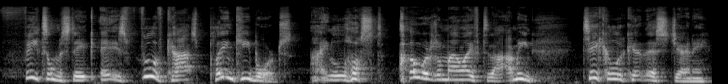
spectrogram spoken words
Fatal mistake. It is full of cats playing keyboards. I lost hours of my life to that. I mean, take a look at this, Jenny.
